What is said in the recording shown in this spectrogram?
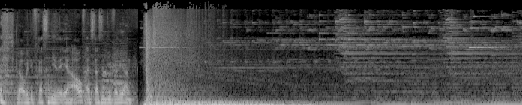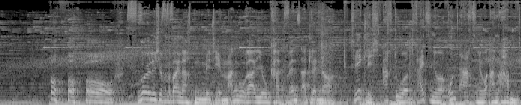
Ich glaube, die fressen diese eher auf, als dass sie die verlieren. Ho, ho, ho. Fröhliche Weihnachten mit dem Mangoradio Katwenzatländer. Täglich 8 Uhr, 13 Uhr und 18 Uhr am Abend.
